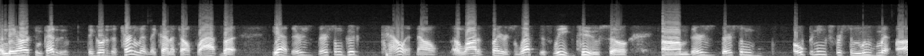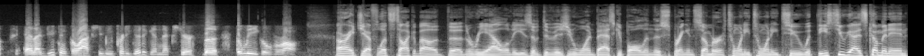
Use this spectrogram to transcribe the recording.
and they are competitive. They go to the tournament, they kind of fell flat, but yeah, there's there's some good talent. Now, a lot of players left this league too, so um, there's there's some openings for some movement up, and I do think they'll actually be pretty good again next year. The the league overall. All right, Geoff. Let's talk about the the realities of Division One basketball in the spring and summer of 2022. With these two guys coming in,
